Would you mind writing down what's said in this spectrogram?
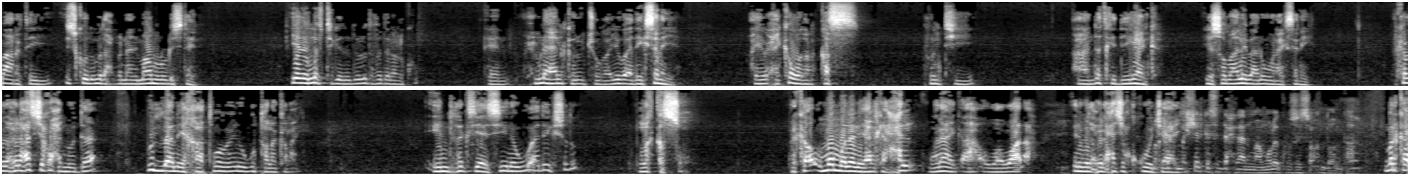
maaragtay iskoodu madax banaan maamul u dhisteen. Iyada laftigeeda dowladda federaalku xubnaha halkan u jooga iyagoo adeegsanaya ayaa waxay ka wadaan qas runtii aan dadka deegaanka iyo soomaaliba aan u wanaagsanayn. Marka madaxweyne xasan sheekh waxaad moodaa puntland iyo khaatimaba inuu ugu talagalay in rag siyaasiyiina uu adeegsado la qaso. Marka uma malanaya halkaa xal wanaag ah oo waawaan ah in madaxweyne xasan sheekh ku wajahay. Marka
